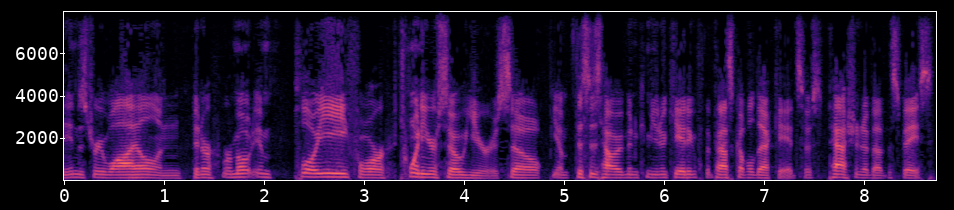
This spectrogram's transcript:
the industry a while, and been a remote employee for 20 or so years. So you know, this is how I've been communicating for the past couple decades. So passionate about the space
